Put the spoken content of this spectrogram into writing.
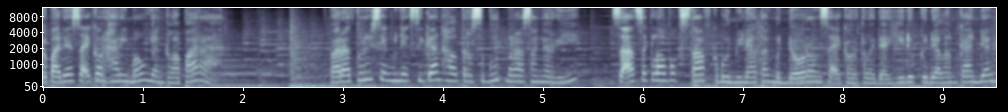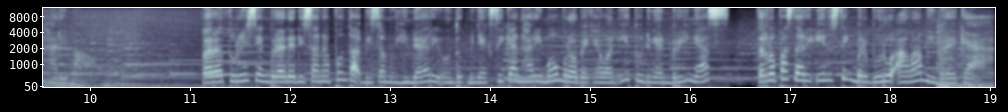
kepada seekor harimau yang kelaparan. Para turis yang menyaksikan hal tersebut merasa ngeri saat sekelompok staf kebun binatang mendorong seekor keledai hidup ke dalam kandang harimau. Para turis yang berada di sana pun tak bisa menghindari untuk menyaksikan harimau merobek hewan itu dengan beringas, terlepas dari insting berburu alami mereka.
